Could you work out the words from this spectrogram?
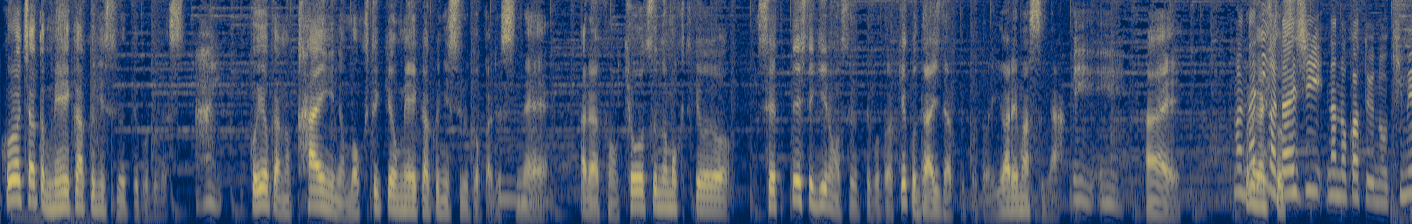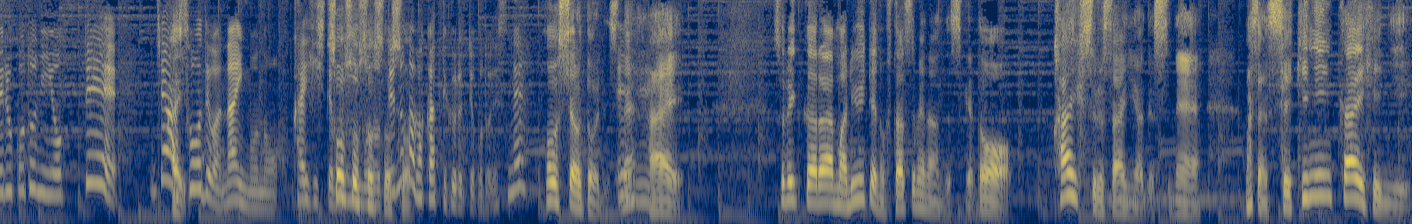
これをちゃんと明確にするってことです。はい。これよくあの、会議の目的を明確にするとかですね、あるいはその共通の目的を設定して議論するってことは結構大事だってことは言われますが、ええ、はい。まあ、何が大事なのかというのを決めることによってじゃあ、そうではないもの回避してもいいものっていうのが分かってくるっていうことですね。おっしゃる通りですね。えー、はい。それから、まあ、留意点の2つ目なんですけど、回避する際にはですね、まさに責任回避に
